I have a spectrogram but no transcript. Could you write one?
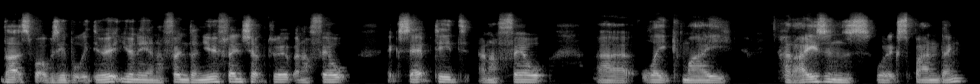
that's what I was able to do at uni. And I found a new friendship group, and I felt accepted, and I felt uh, like my horizons were expanding.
